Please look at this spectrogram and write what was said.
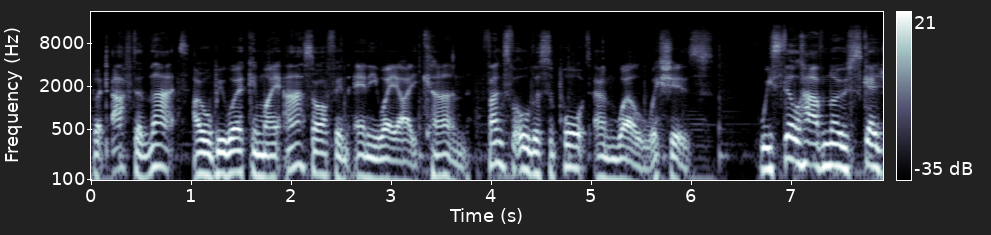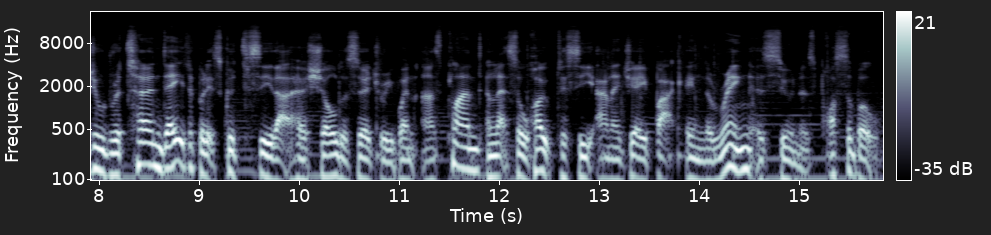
but after that I will be working my ass off in any way I can. Thanks for all the support and well wishes. We still have no scheduled return date, but it's good to see that her shoulder surgery went as planned, and let's all hope to see Anna Jay back in the ring as soon as possible.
